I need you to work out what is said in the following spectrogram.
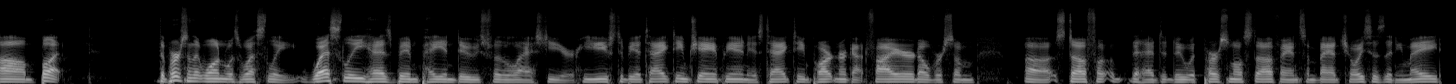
Um, but the person that won was Wes Lee. Wesley has been paying dues for the last year. He used to be a tag team champion. His tag team partner got fired over some uh, stuff uh, that had to do with personal stuff and some bad choices that he made.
